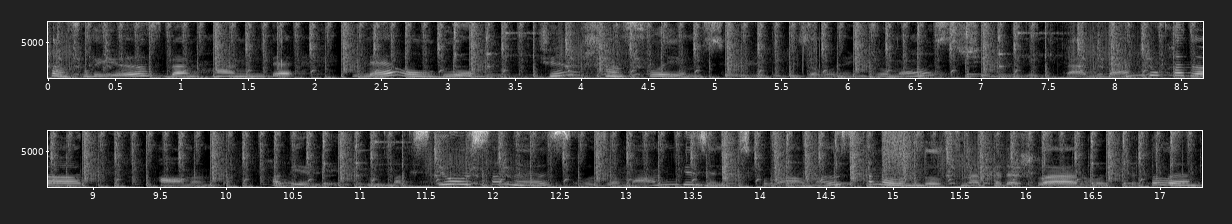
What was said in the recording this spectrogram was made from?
Şanslıyız. Ben Hande ile olduğum için şanslıyım söyledi güzel oyuncumuz. Şimdilik benden bu kadar. Anında haberleri duymak istiyorsanız o zaman gözünüz kulağınız kanalımda olsun arkadaşlar. Hoşçakalın.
